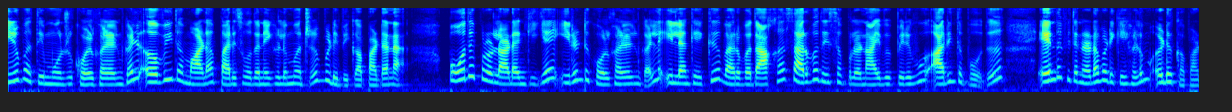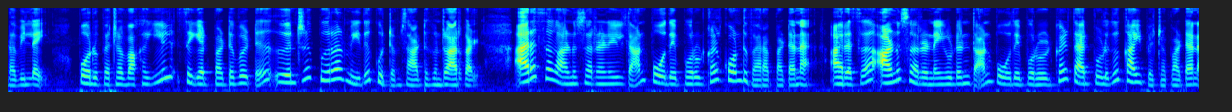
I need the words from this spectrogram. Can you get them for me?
இருபத்தி மூன்று கொள்கலன்கள் எவ்விதமான பரிசோதனைகளும் என்று விடுவிக்கப்பட்டன. போதைப்பொருள் அடங்கிய இரண்டு கொள்கலன்கள் இலங்கைக்கு வருவதாக சர்வதேச புலனாய்வு பிரிவு அறிந்தபோது எந்தவித நடவடிக்கைகளும் எடுக்கப்படவில்லை. பொறுப்பெற்ற வகையில் செயற்பட்டுவிட்டு இன்று பிறர் மீது குற்றம் சாட்டுகின்றார்கள். அரச அனுசரணையில்தான் போதைப் பொருட்கள் கொண்டு வரப்பட்டன. அரச அனுசரணையுடன் தான் போதைப் பொருட்கள் தற்பொழுது கைப்பற்றப்பட்டன.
